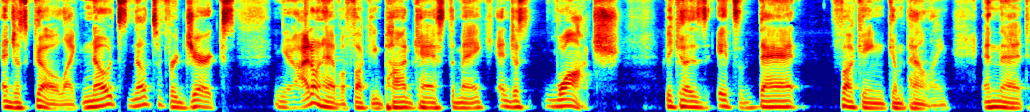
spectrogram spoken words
and just go. Like notes, notes are for jerks. You know, I don't have a fucking podcast to make and just watch because it's that fucking compelling and that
